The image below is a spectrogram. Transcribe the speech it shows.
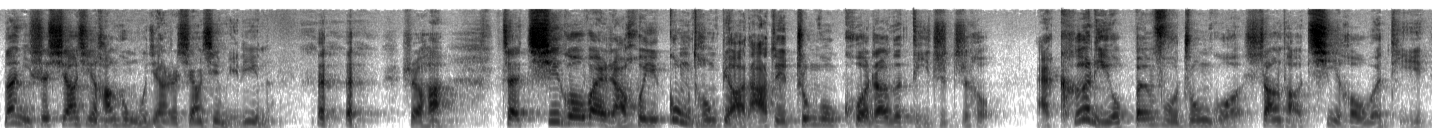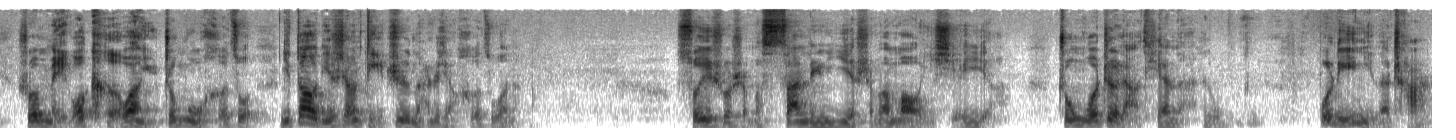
那你是相信航空母舰还是相信米利呢？是吧？在七国外长会议共同表达对中共扩张的抵制之后，哎，科里又奔赴中国商讨气候问题，说美国渴望与中共合作。你到底是想抵制呢，还是想合作呢？所以说什么三零一什么贸易协议啊，中国这两天呢不理你那茬，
